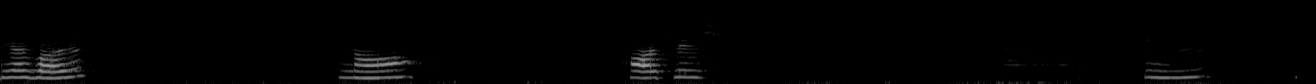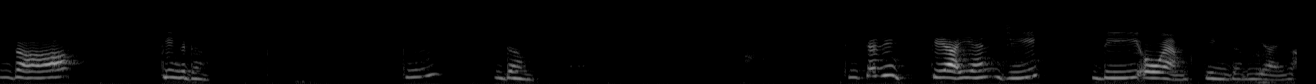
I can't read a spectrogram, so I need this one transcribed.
there were no horses in the kingdom. Kingdom. ठीक है जी? K I N G D O M kingdom ये आएगा।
